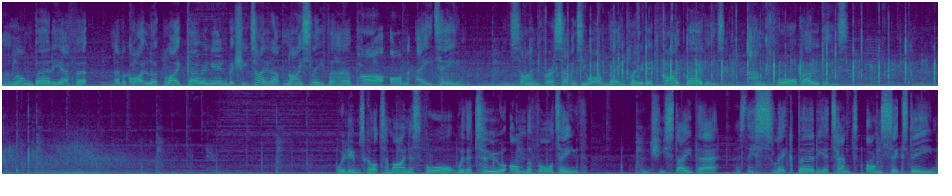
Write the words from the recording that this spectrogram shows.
A long birdie effort never quite looked like going in, but she tied it up nicely for her par on 18 and signed for a 71 that included five birdies and four bogeys. Williams got to minus four with a two on the 14th, and she stayed there as this slick birdie attempt on 16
